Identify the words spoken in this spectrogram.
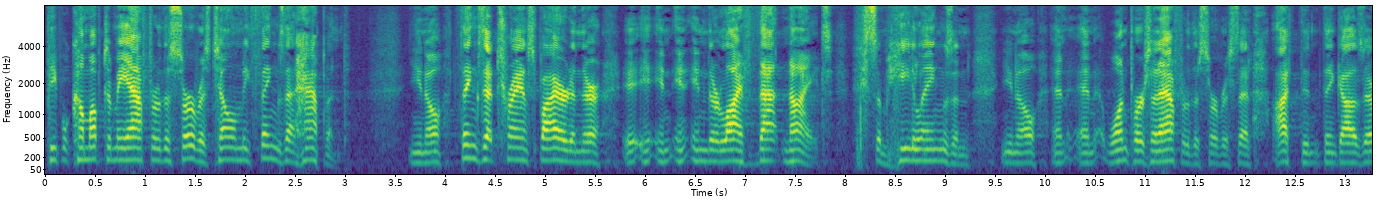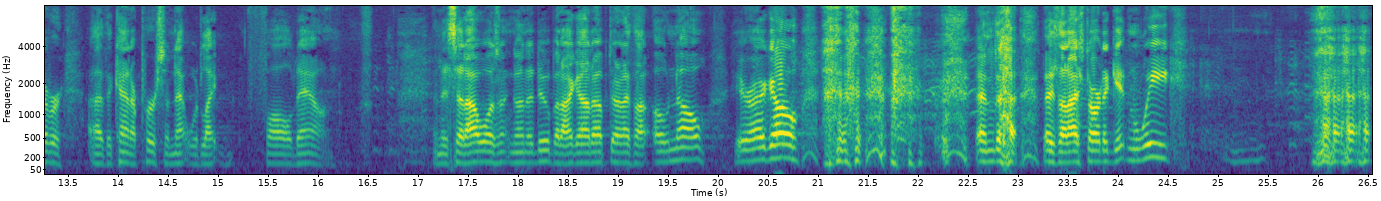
people come up to me after the service telling me things that happened you know, things that transpired in their, in, in, in, their life that night. Some healings, and, you know, and, and one person after the service said, I didn't think I was ever uh, the kind of person that would like fall down. And they said I wasn't going to do it, but I got up there and I thought, oh no, here I go. and uh, they said I started getting weak. and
